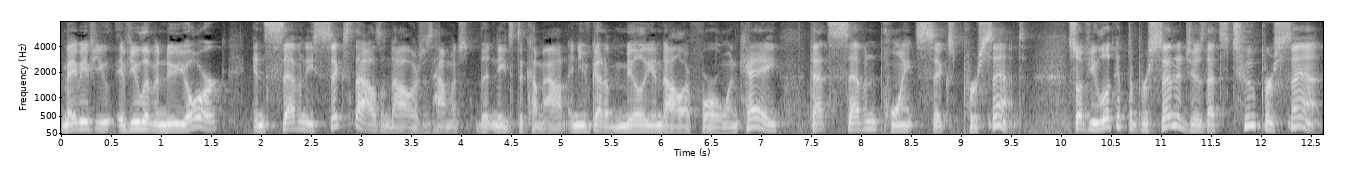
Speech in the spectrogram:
Maybe if you if you live in New York and $76,000 is how much that needs to come out and you've got a million dollar 401k, that's 7.6%. So if you look at the percentages, that's 2%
